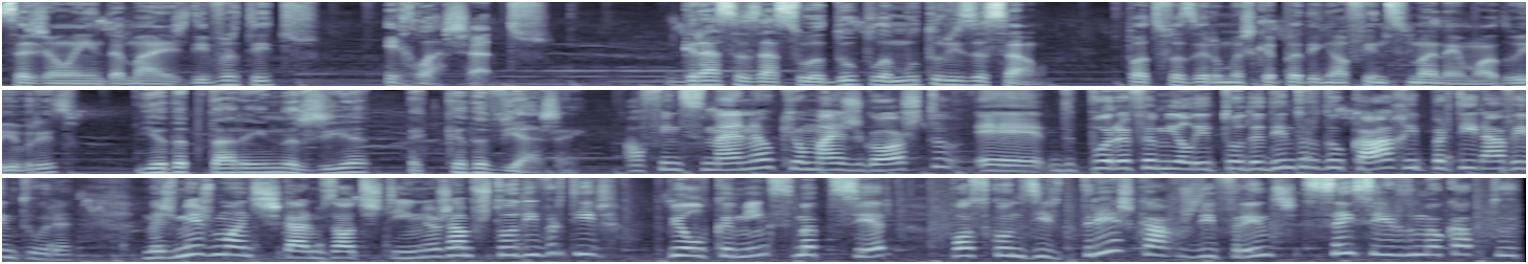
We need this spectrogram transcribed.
sejam ainda mais divertidos e relaxados. Graças à sua dupla motorização, pode fazer uma escapadinha ao fim de semana em modo híbrido e adaptar a energia a cada viagem. Ao fim de semana, o que eu mais gosto é de pôr a família toda dentro do carro e partir à aventura. Mas mesmo antes de chegarmos ao destino, eu já me estou a divertir. Pelo caminho, se me apetecer, posso conduzir três carros diferentes sem sair do meu Captur.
